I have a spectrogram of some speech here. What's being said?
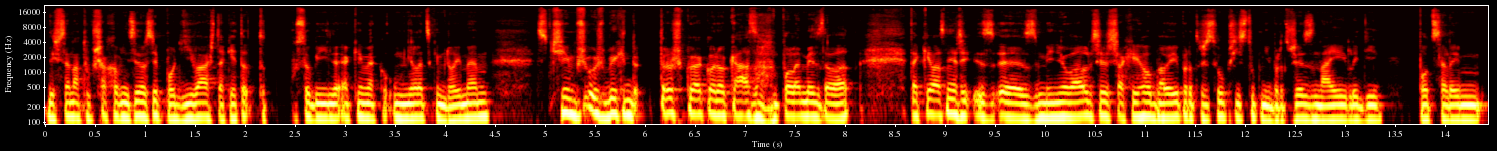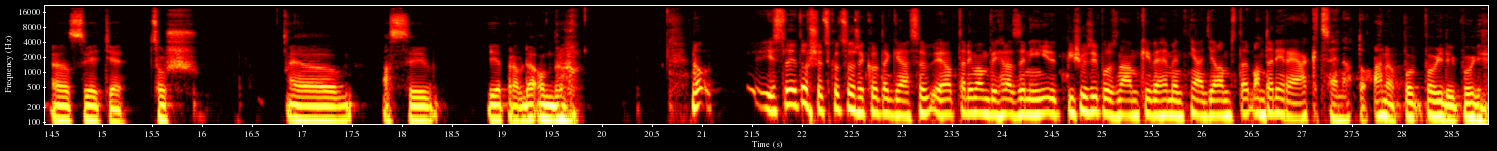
když se na tu šachovnici prostě podíváš, tak je to, to působí nějakým jako uměleckým dojmem, s čímž už bych trošku jako dokázal polemizovat. Taky vlastně ři, z, e, zmiňoval, že šachy ho baví, protože jsou přístupní, protože znají lidi po celém uh, světě, což uh, asi je pravda, Ondro. No, jestli je to všecko, co řekl, tak já, se, já tady mám vyhrazený, píšu si poznámky vehementně a dělám, mám tady reakce na to. Ano, po, povídej, povídej.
